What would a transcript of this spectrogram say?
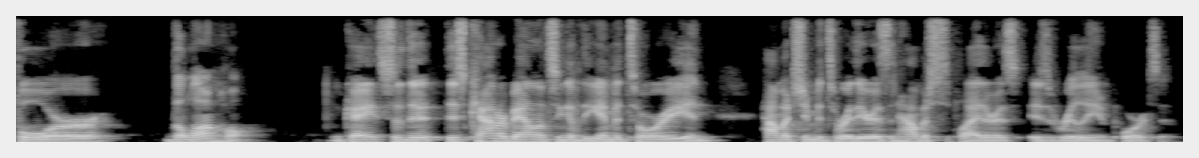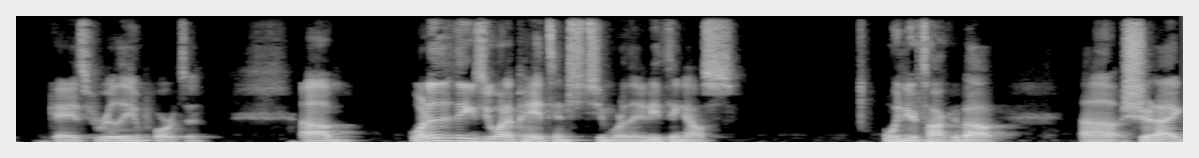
for the long haul. Okay, so the, this counterbalancing of the inventory and how much inventory there is and how much supply there is is really important. Okay, it's really important. Um, one of the things you want to pay attention to more than anything else when you're talking about uh, should I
